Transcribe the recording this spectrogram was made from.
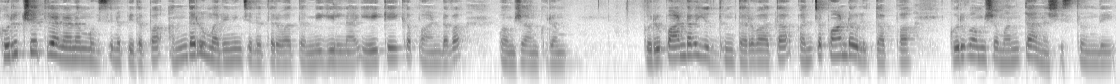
కురుక్షేత్ర రణం ముగిసిన పిదప అందరూ మరణించిన తర్వాత మిగిలిన ఏకైక పాండవ వంశాంకురం. కురుపాండవ యుద్ధం తర్వాత పంచపాండవులు తప్ప కురువంశమంతా నశిస్తుంది.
